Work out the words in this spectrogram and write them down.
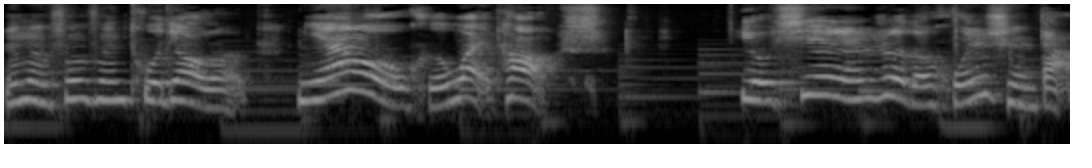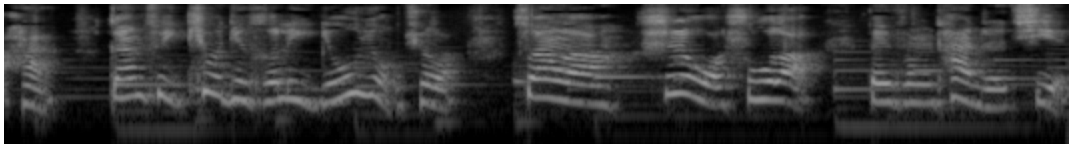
人们纷纷脱掉了棉袄和外套，有些人热得浑身大汗，干脆跳进河里游泳去了。算了，是我输了。北风叹着气，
